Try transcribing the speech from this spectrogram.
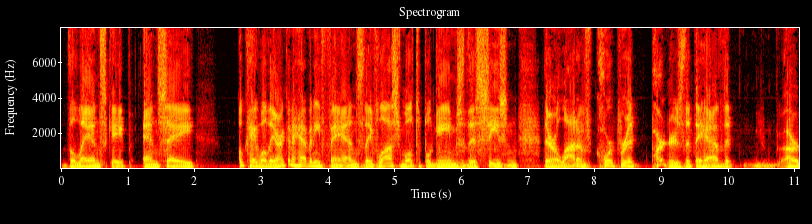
the landscape and say, okay, well, they aren't going to have any fans. They've lost multiple games this season. There are a lot of corporate partners that they have that are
